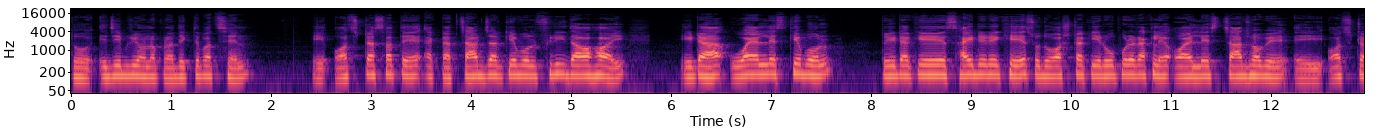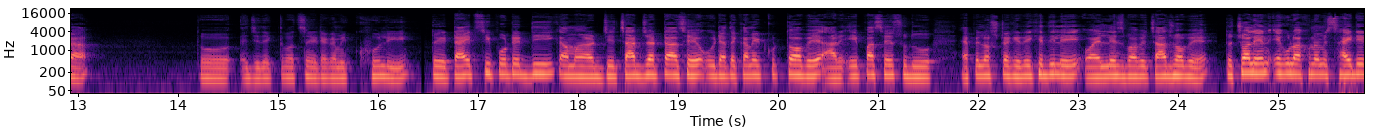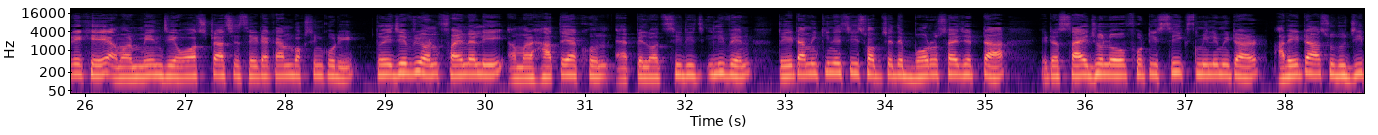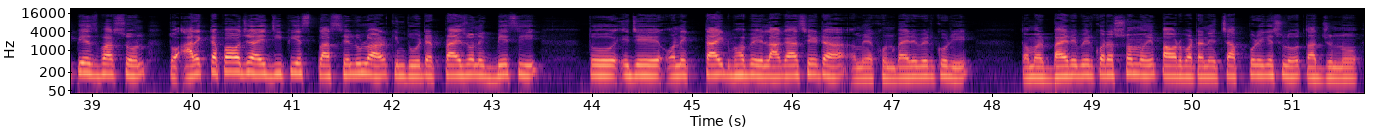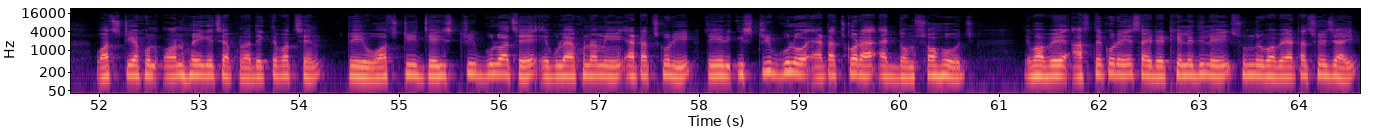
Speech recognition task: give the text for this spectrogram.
তো এই যে ব্রিয়ন আপনারা দেখতে পাচ্ছেন, এই ওয়াচটার সাথে একটা চার্জার কেবল ফ্রি দেওয়া হয়। এটা ওয়্যারলেস কেবল তো এটাকে সাইডে রেখে শুধু ওয়াচটাকে এর উপরে রাখলে ওয়্যারলেস চার্জ হবে এই ওয়াচটা। তো এই যে দেখতে পাচ্ছেন, এটাকে আমি খুলি। তো এই টাইপ সি পোর্টের দিক আমার যে চার্জারটা আছে, ওইটাতে কানেক্ট করতে হবে। আর এই পাশে শুধু অ্যাপেল ওয়াচটাকে রেখে দিলেই ওয়্যারলেসভাবে চার্জ হবে। তো চলেন, এগুলো এখন আমি সাইডে রেখে আমার মেন যে ওয়াচটা আছে সেটাকে আনবক্সিং করি। তো এই যে ফাইনালি আমার হাতে এখন অ্যাপেল ওয়াচ সিরিজ ইলেভেন তো এটা আমি কিনেছি সবচেয়ে বড় সাইজেরটা এটার সাইজ হলো ফোর্টি সিক্স মিলিমিটার আর এটা শুধু জিপিএস ভার্সন তো আরেকটা পাওয়া যায় জিপিএস প্লাস সেলুলার কিন্তু এটার প্রাইস অনেক বেশি। তো এই যে অনেক টাইটভাবে লাগা আছে এটা, আমি এখন বাইরে বের করি। তো আমার বাইরে বের করার সময় পাওয়ার বাটনে চাপ পড়ে গেছিল, তার জন্য ওয়াচটি এখন অন হয়ে গেছে, আপনারা দেখতে পাচ্ছেন। তো এই ওয়াচটির যে স্ট্রিপগুলো আছে, এগুলো এখন আমি অ্যাটাচ করি। তো এর স্ট্রিপগুলো অ্যাটাচ করা একদম সহজ। এভাবে আস্তে করে সাইডে ঠেলে দিলেই সুন্দরভাবে অ্যাটাচ হয়ে যায়।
